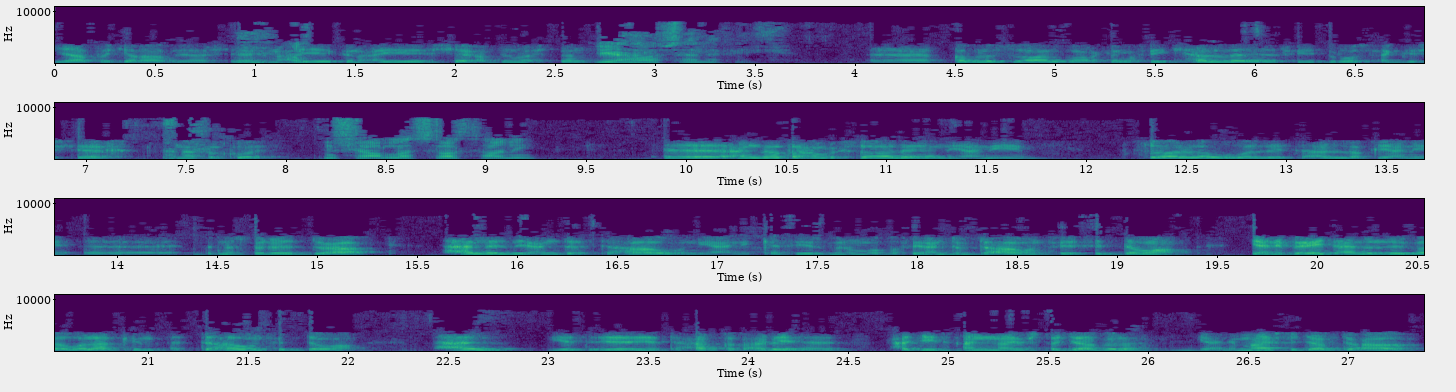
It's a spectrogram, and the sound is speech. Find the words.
يعطيك العافية يا شيخ. نحييك ونحيي الشيخ عبد المحسن. يا أهلا وسهلا فيك. آه، قبل السؤال بارك الله فيك. هل في دروس حق الشيخ هنا في الكويت؟ إن شاء الله. السؤال الثاني آه، عندنا طال عمرك سؤالين. يعني السؤال الأول يتعلق يعني آه، بالنسبة للدعاء. هل اللي عنده تهاون يعني كثير من الموظفين عندهم تهاون في, الدوام؟ يعني بعيد عن الربا ولكن التهاون في الدوام. هل يت- يتحقق عليه حديث أن يستجاب له؟ يعني ما يستجاب دعائه.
